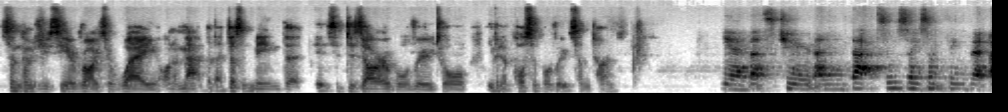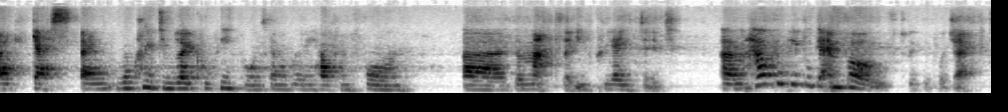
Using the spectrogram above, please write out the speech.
sometimes you see a right of way on a map but that doesn't mean that it's a desirable route or even a possible route sometimes. Yeah that's true. And that's also something that i guess um, recruiting local people is going to really help inform uh, the map that you've created. Um, how can people get involved with the project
